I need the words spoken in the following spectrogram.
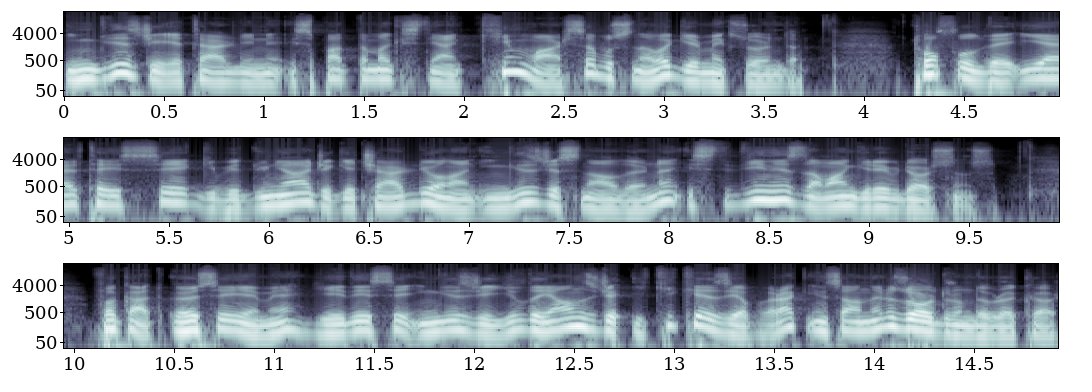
İngilizce yeterliliğini ispatlamak isteyen kim varsa bu sınava girmek zorunda. TOEFL ve IELTS gibi dünyaca geçerli olan İngilizce sınavlarına istediğiniz zaman girebiliyorsunuz. Fakat ÖSYM, YDS İngilizce yılda yalnızca iki kez yaparak insanları zor durumda bırakıyor.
